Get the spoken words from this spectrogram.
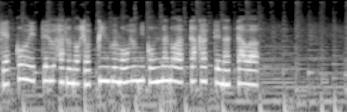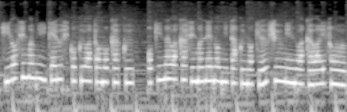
結構行ってるはずのショッピングモールにこんなのあったかってなったわ。広島に行ける四国はともかく、沖縄か島根の二択の九州民はかわいそう。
